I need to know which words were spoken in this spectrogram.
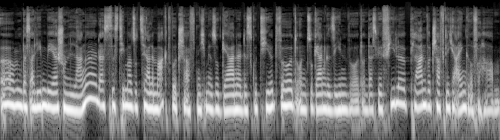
ähm, das erleben wir ja schon lange, dass das Thema soziale Marktwirtschaft nicht mehr so gerne diskutiert wird und so gern gesehen wird und dass wir viele planwirtschaftliche Eingriffe haben.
